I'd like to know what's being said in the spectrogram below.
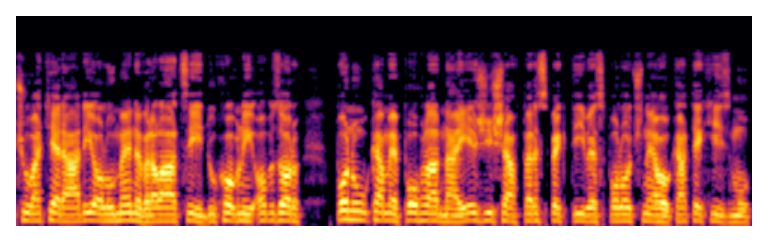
Počúvate Rádio Lumen v relácii Duchovný obzor. Ponúkame pohľad na Ježiša v perspektíve spoločného katechizmu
